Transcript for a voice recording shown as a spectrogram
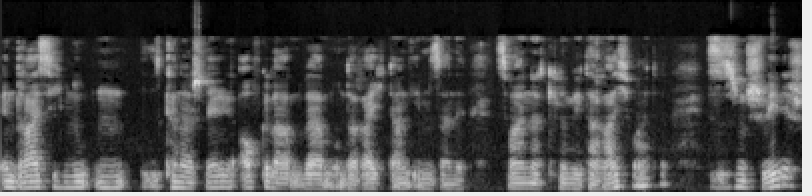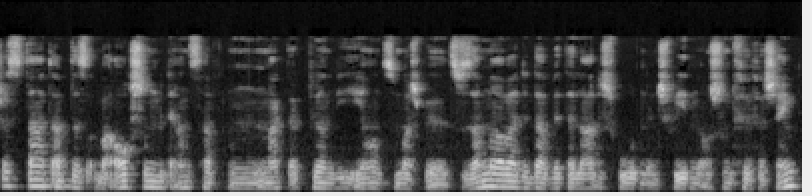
In 30 Minuten kann er schnell aufgeladen werden und erreicht dann eben seine 200 Kilometer Reichweite. Es ist ein schwedisches Startup, das aber auch schon mit ernsthaften Marktakteuren wie E.ON zum Beispiel zusammenarbeitet. Da wird der Ladestrom in Schweden auch schon für verschenkt.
